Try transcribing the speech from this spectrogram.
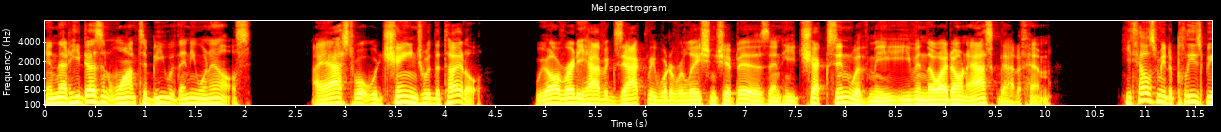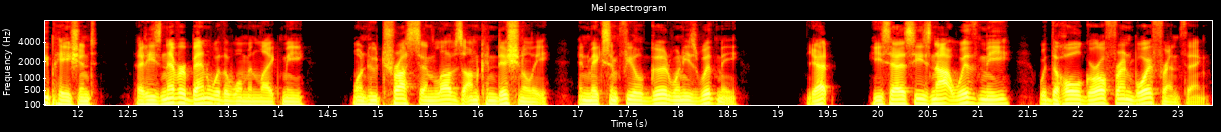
and that he doesn't want to be with anyone else. I asked what would change with the title. We already have exactly what a relationship is, and he checks in with me even though I don't ask that of him. He tells me to please be patient, that he's never been with a woman like me, one who trusts and loves unconditionally and makes him feel good when he's with me. Yet, he says he's not with me with the whole girlfriend boyfriend thing.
